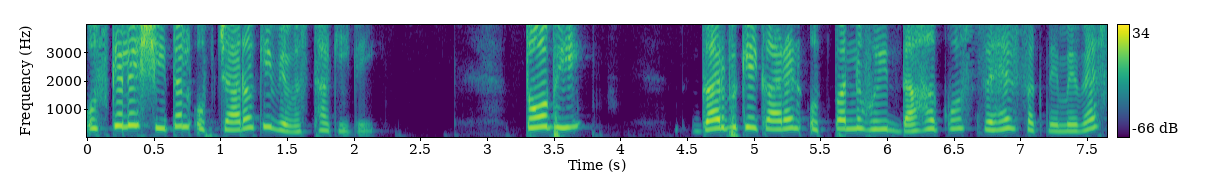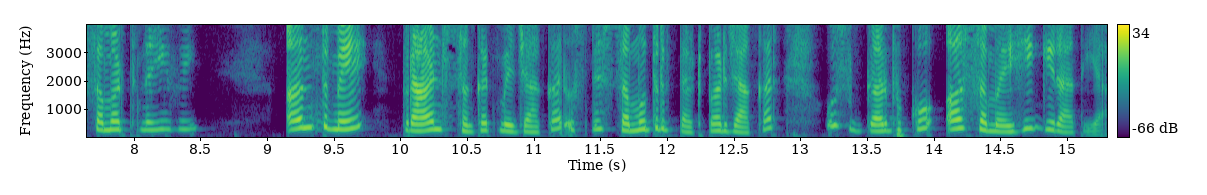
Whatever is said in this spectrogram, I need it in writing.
उसके लिए शीतल उपचारों की व्यवस्था की गई। तो भी गर्भ के कारण उत्पन्न हुई दाह को सहर सकने में वह समर्थ नहीं हुई। अंत में प्राण संकट में जाकर उसने समुद्र तट पर जाकर उस गर्भ को असमय ही गिरा दिया।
